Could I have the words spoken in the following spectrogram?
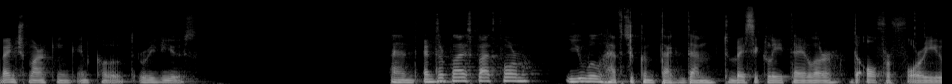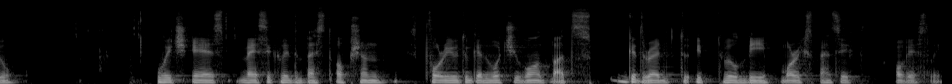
benchmarking, and code reviews. And enterprise platform, you will have to contact them to basically tailor the offer for you which is basically the best option for you to get what you want, but get ready to, it will be more expensive, obviously.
